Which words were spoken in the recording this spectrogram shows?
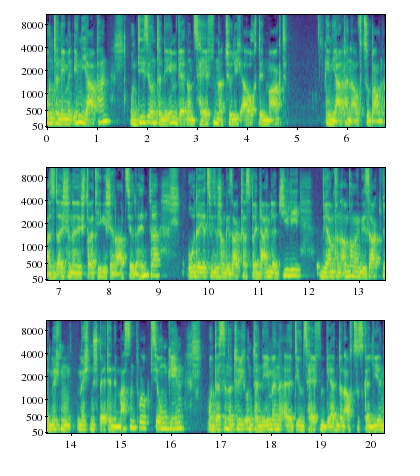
Unternehmen in Japan. Und diese Unternehmen werden uns helfen, natürlich auch den Markt in Japan aufzubauen. Also da ist schon eine strategische Ratio dahinter. Oder jetzt, wie du schon gesagt hast, bei Daimler Geely, wir haben von Anfang an gesagt, wir möchten, möchten später in eine Massenproduktion gehen. Und das sind natürlich Unternehmen, äh, die uns helfen werden, dann auch zu skalieren.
